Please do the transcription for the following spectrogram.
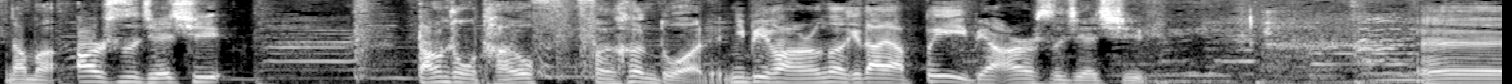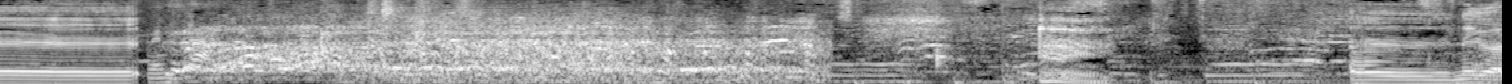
那么二十四节气当中，它又分很多的。你比方说，我给大家背一遍二十四节气，呃。呃，那个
